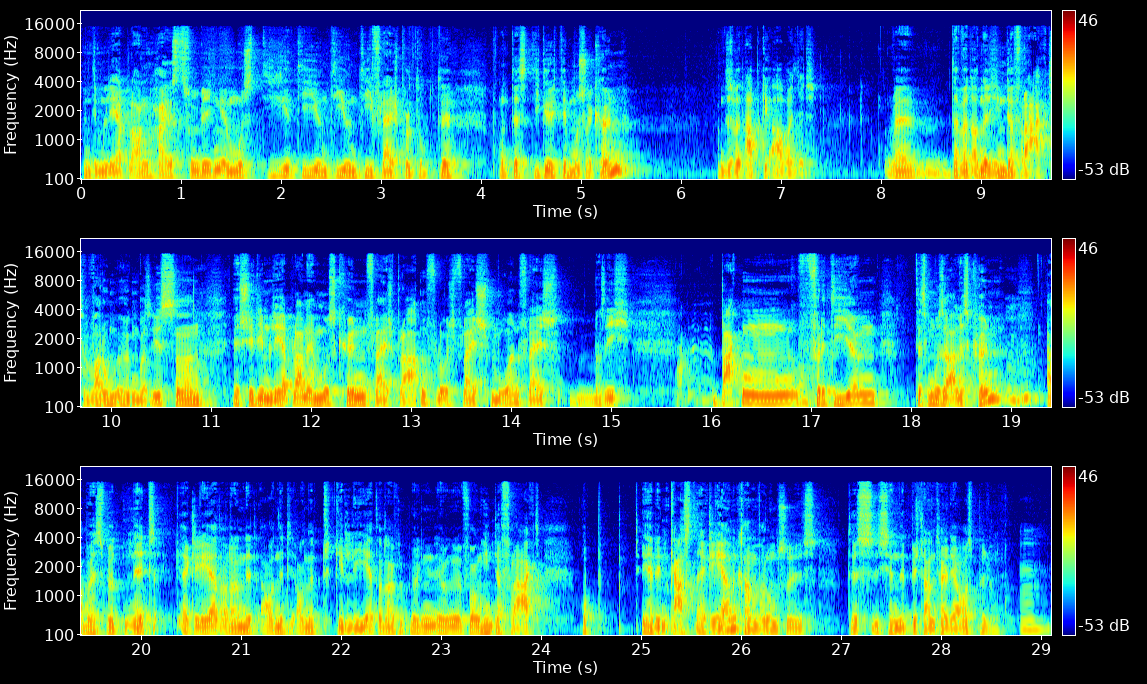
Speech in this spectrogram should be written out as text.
und im Lehrplan heißt es von wegen, er muss die, die und die und die Fleischprodukte und das, die Gerichte muss er können und das wird abgearbeitet. Weil da wird auch nicht hinterfragt, warum irgendwas ist, sondern es steht im Lehrplan, er muss können Fleisch braten, Fleisch schmoren, Fleisch, was ich, backen, frittieren, das muss er alles können, mhm. aber es wird nicht erklärt oder nicht, auch, nicht, auch nicht gelehrt oder in irgendeiner Form hinterfragt, ob er dem Gast erklären kann, warum so ist. Das ist ja nicht Bestandteil der Ausbildung. Mhm.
